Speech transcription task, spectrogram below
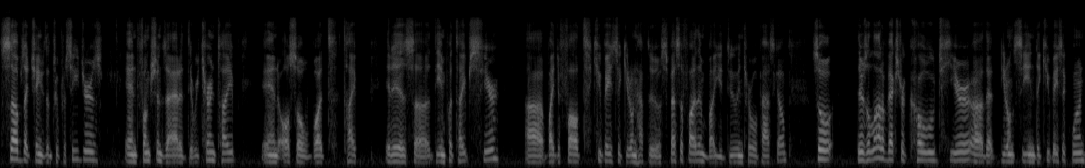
subs, I changed them to procedures and functions. I added the return type and also what type it is, uh, the input types here. Uh, by default, QBasic, you don't have to specify them, but you do in Turbo Pascal. So there's a lot of extra code here uh, that you don't see in the QBasic one.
